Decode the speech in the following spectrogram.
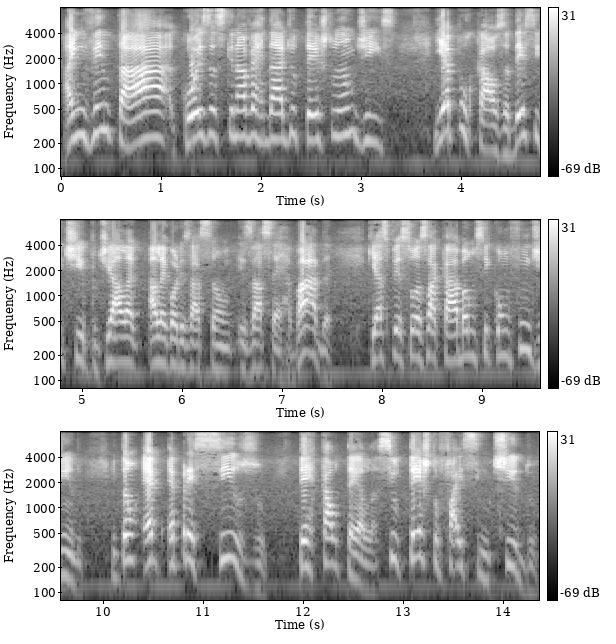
a inventar coisas que na verdade o texto não diz. E é por causa desse tipo de alegorização exacerbada que as pessoas acabam se confundindo. Então é, é preciso ter cautela. Se o texto faz sentido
